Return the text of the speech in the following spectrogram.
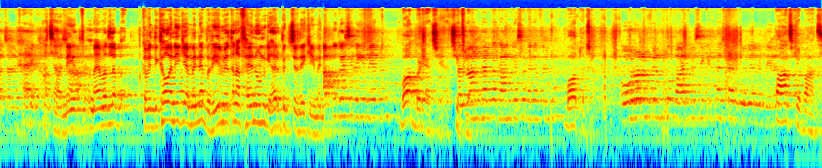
पता चल जाएगा। अच्छा नहीं तो मैं मतलब कभी दिखा हुआ नहीं किया मैंने रील में इतना फ़ैन हूँ उनकी हर पिक्चर देखी मैंने। आपको कैसी लगी भैया बहुत बढ़िया अच्छी अच्छी सलमान खान का काम कैसा लगा फ़िल्म में? बहुत अच्छा। ओवरऑल फ़िल्म को पाँच में से कितना स्टार दोगे अगर देना पाँच के पाँच।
